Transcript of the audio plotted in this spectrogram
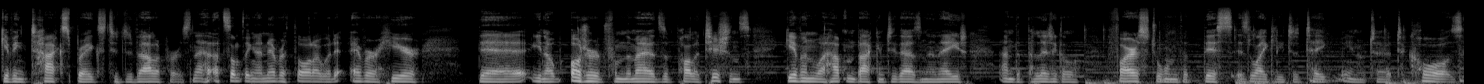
giving tax breaks to developers. Now, that's something I never thought I would ever hear the you know uttered from the mouths of politicians given what happened back in 2008 and the political firestorm that this is likely to take you know to, to cause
